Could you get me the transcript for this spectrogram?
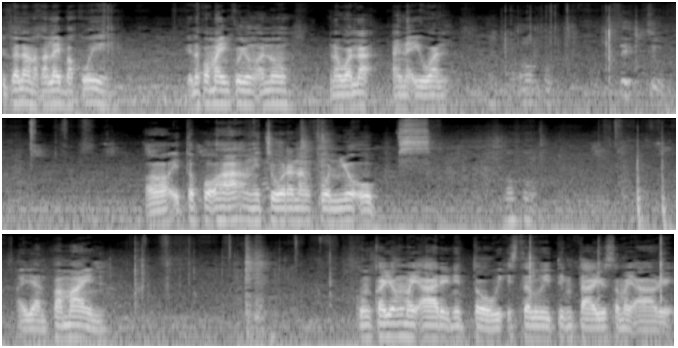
Teka lang, naka-live ako eh. Pinapamain ko yung ano, nawala, ay naiwan. Opo. Oh, ito po ha, ang hitsura ng phone nyo. Oops. Opo. Ayan, pamain. Kung kayong may-ari nito, we still waiting tayo sa may-ari.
